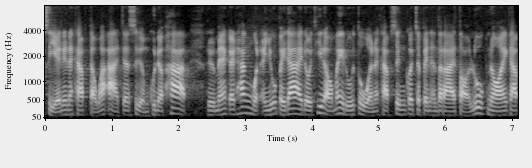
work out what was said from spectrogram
เสียเนี่ยนะครับแต่ว่าอาจจะเสื่อมคุณภาพ หรือแม้กระทั่งหมดอายุไปได้ โดยที่เราไม่รู้ตัวนะครับซึ่งก็จะเป็นอันตรายต่อลูกน้อยครับ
